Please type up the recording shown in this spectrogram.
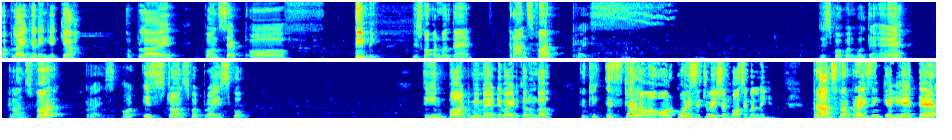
अप्लाई करेंगे क्या? अप्लाई कॉन्सेप्ट ऑफ़ टीपी जिसको अपन बोलते हैं ट्रांसफ़र प्राइस। जिसको अपन बोलते हैं ट्रांसफ़र प्राइस। और इस ट्रांसफ़र प्राइस को तीन पार्ट में मैं डिवाइड करूँगा, क्योंकि इसके अलावा और कोई सिचुएशन पॉसिबल नहीं है। ट्रांसफ़र प्राइसिंग के लिए there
